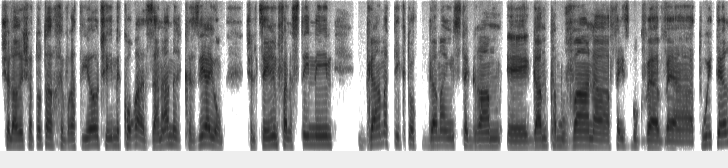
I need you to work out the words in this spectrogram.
של הרשתות החברתיות, שהיא מקור ההאזנה המרכזי היום של צעירים פלסטינים, גם הטיק טוק, גם האינסטגרם, אה, גם כמובן הפייסבוק וה, והטוויטר,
